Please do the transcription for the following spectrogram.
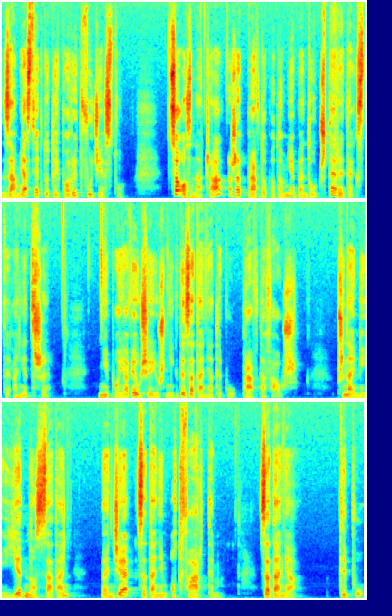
zamiast jak do tej pory 20, co oznacza, że prawdopodobnie będą cztery teksty, a nie trzy. Nie pojawią się już nigdy zadania typu prawda, fałsz. Przynajmniej jedno z zadań będzie zadaniem otwartym. Zadania typu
